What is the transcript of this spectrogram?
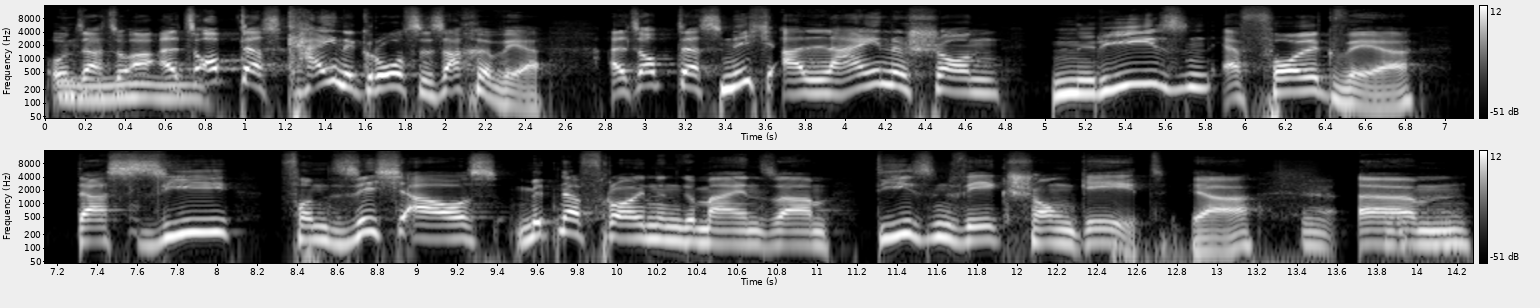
und mhm. sagt so, mhm. als ob das keine große Sache wäre, als ob das nicht alleine schon ein Riesenerfolg wäre, dass sie von sich aus mit einer Freundin gemeinsam diesen Weg schon geht, ja. ja. Ähm,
